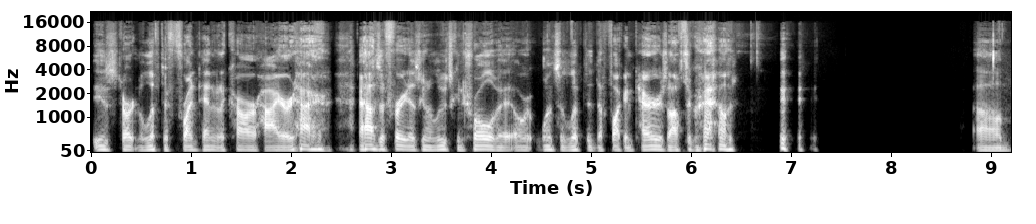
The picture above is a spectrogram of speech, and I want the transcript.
is starting to lift the front end of the car higher and higher. I was afraid I was going to lose control of it, or once it lifted the fucking tires off the ground. um,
